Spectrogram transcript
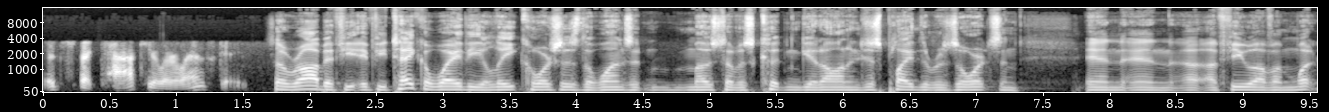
it's spectacular landscape. So, Rob, if you if you take away the elite courses, the ones that most of us couldn't get on, and just played the resorts and and and a, a few of them, what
